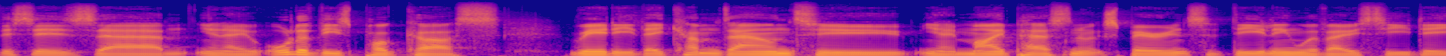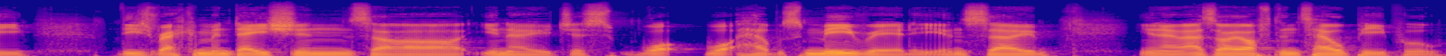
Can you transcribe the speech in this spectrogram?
this is, um, you know, all of these podcasts really, they come down to, you know, my personal experience of dealing with OCD these recommendations are you know just what what helps me really. And so you know as i often tell people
